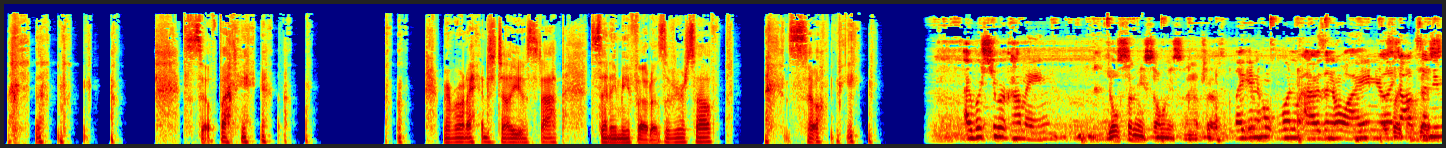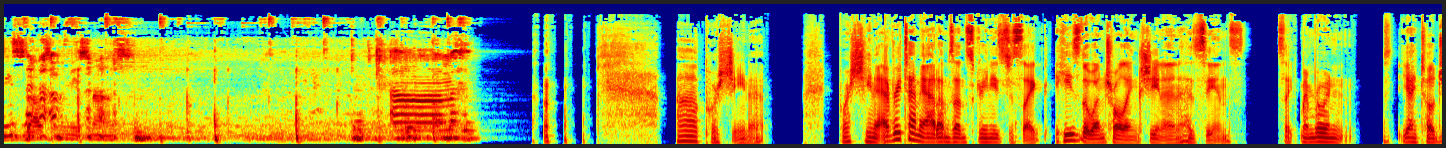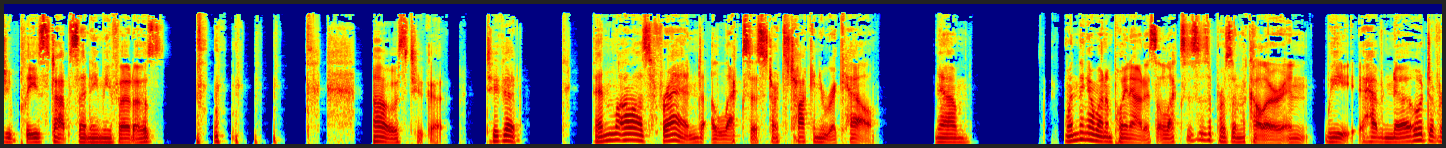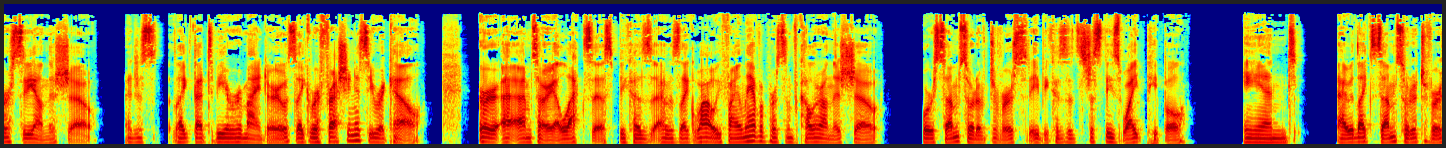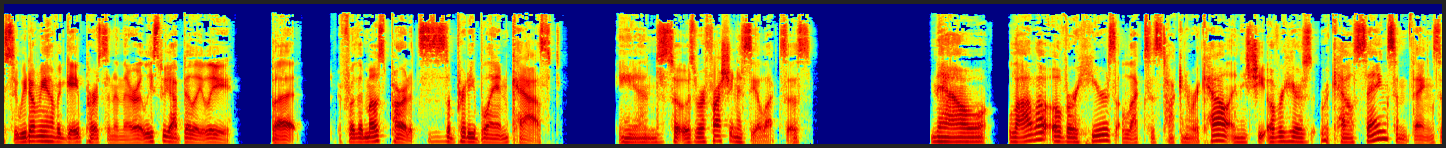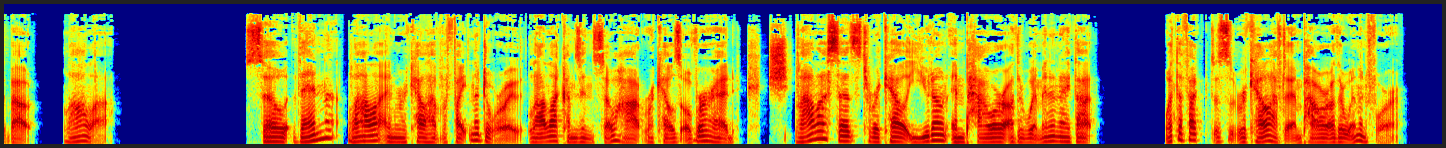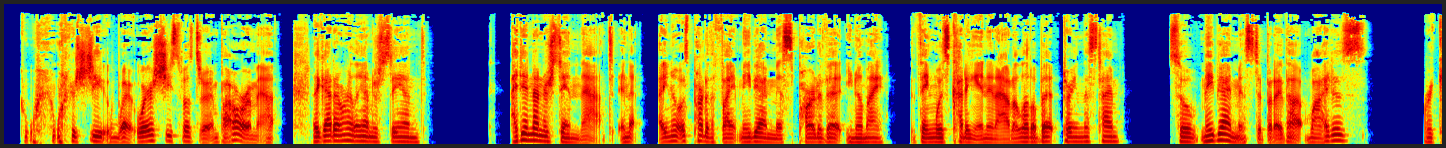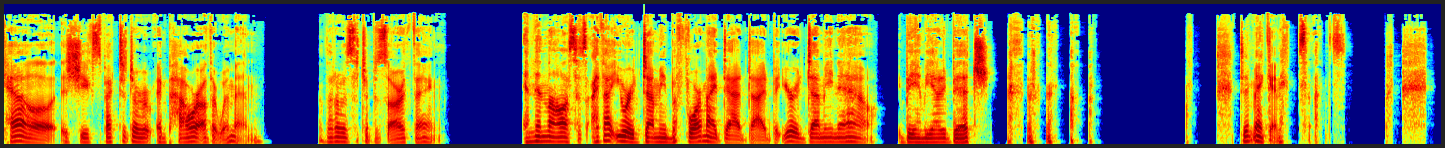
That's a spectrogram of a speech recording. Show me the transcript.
so funny. Remember when I had to tell you to stop sending me photos of yourself? so mean. I wish you were coming. You'll send me so many Snapchats. Like in, when I was in Hawaii, and you're like, It's "Stop sending me this, Stop snaps." sending me snaps. Um, Ah, poor Scheana. Poor Scheana. Every time Adam's on screen, he's just like, he's the one trolling Scheana in his scenes. It's like, remember when I told you, please stop sending me photos? oh, it was too good. Too good. Then Lala's friend, Alexis, starts talking to Raquel. Now, one thing I want to point out is Alexis is a person of color, and we have no diversity on this show. I just like that to be a reminder. It was like refreshing to see Raquel, or uh, I'm sorry, Alexis, because I was like, wow, we finally have a person of color on this show, or some sort of diversity, because it's just these white people. And I would like some sort of diversity. We don't even have a gay person in there. At least we got Billie Lee. But for the most part, it's this is a pretty bland cast. And so it was refreshing to see Alexis. Now, Lala overhears Alexis talking to Raquel, and she overhears Raquel saying some things about Lala. So then Lala and Raquel have a fight in the doorway. Lala comes in so hot, Raquel's over her head. She, Lala says to Raquel, You don't empower other women. And I thought, What the fuck does Raquel have to empower other women for? Where's she, where, where's she supposed to empower him at? Like, I don't really understand. I didn't understand that. And I know it was part of the fight. Maybe I missed part of it. You know, my thing was cutting in and out a little bit during this time. So maybe I missed it, but I thought, why does Raquel, is she expected to empower other women? I thought it was such a bizarre thing. And then Lala says, I thought you were a dummy before my dad died, but you're a dummy now. You bambi bitch. Didn't make any sense.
